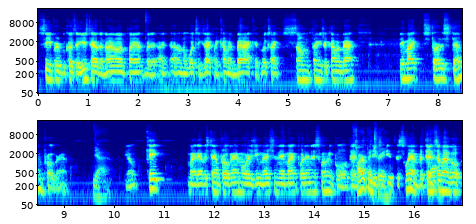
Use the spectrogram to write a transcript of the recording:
Seaford, because they used to have the nylon plant, but I, I don't know what's exactly coming back. It looks like some things are coming back. They might start a STEM program. Yeah. You know, Cape might have a STEM program, or as you mentioned, they might put in a swimming pool to, carpentry to teach kids to swim. But then yeah. somebody will go,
